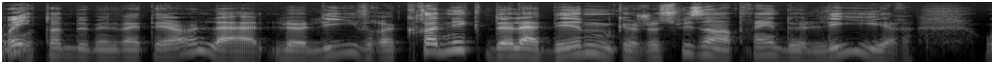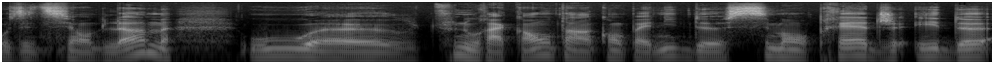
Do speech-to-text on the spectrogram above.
Oui. automne 2021, la- le livre Chronique de l'abîme que je suis en train de lire aux éditions de l'Homme, où euh, tu nous racontes en compagnie de Simon Predge et de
